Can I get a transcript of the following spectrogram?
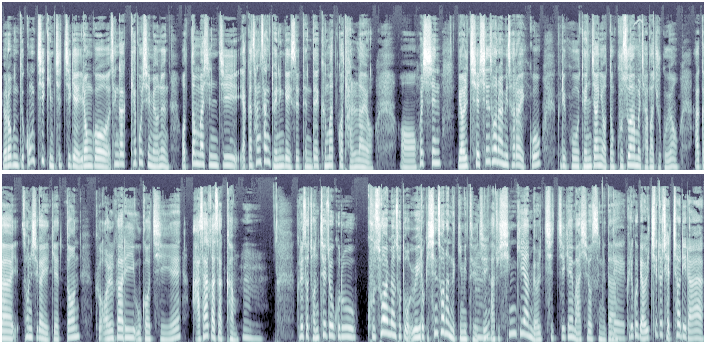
여러분도 꽁치 김치찌개 이런 거 생각해 보시면은 어떤 맛인지 약간 상상되는 게 있을 텐데 그 맛과 달라요. 어, 훨씬 멸치의 신선함이 살아있고, 그리고 된장이 어떤 구수함을 잡아주고요. 아까 선희 씨가 얘기했던 그 얼갈이 우거지의 아삭아삭함. 음. 그래서 전체적으로 구수하면서도 왜 이렇게 신선한 느낌이 들지? 음. 아주 신기한 멸치찌개 맛이었습니다. 네, 그리고 멸치도 제철이라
